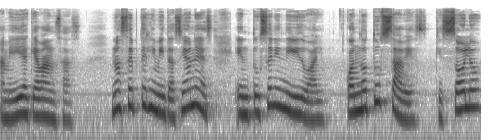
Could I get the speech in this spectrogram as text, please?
a medida que avanzas. No aceptes limitaciones en tu ser individual cuando tú sabes que solo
